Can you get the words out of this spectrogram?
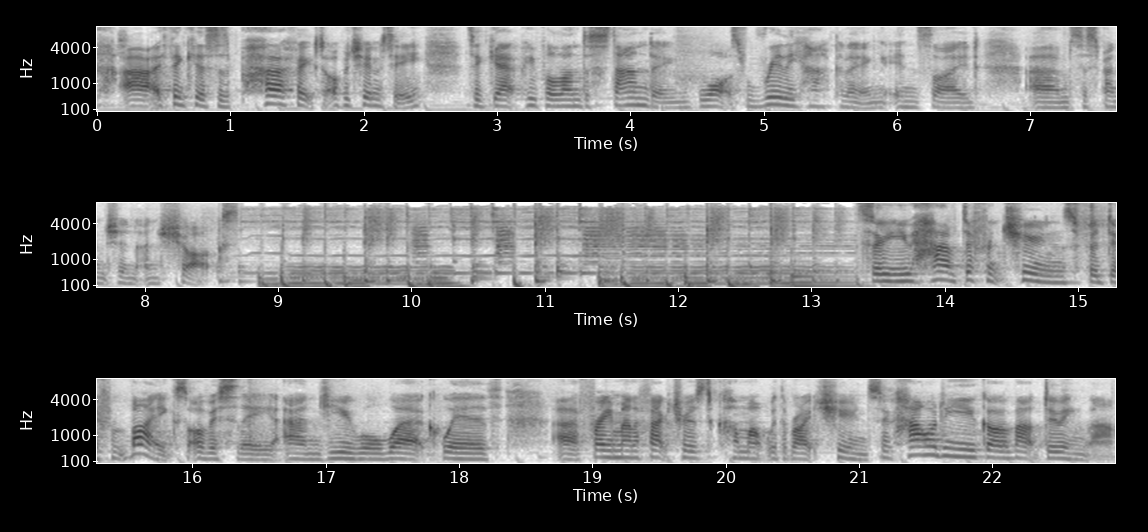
Uh, I think this is a perfect opportunity to get people understanding what's really happening inside um, suspension and shocks. So you have different tunes for different bikes, obviously, and you will work with uh, frame manufacturers to come up with the right tune. So how do you go about doing that?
